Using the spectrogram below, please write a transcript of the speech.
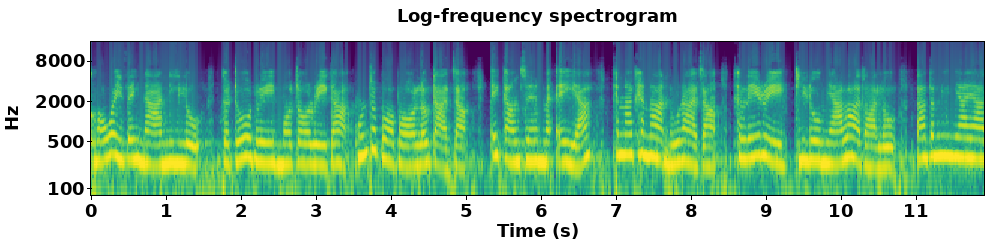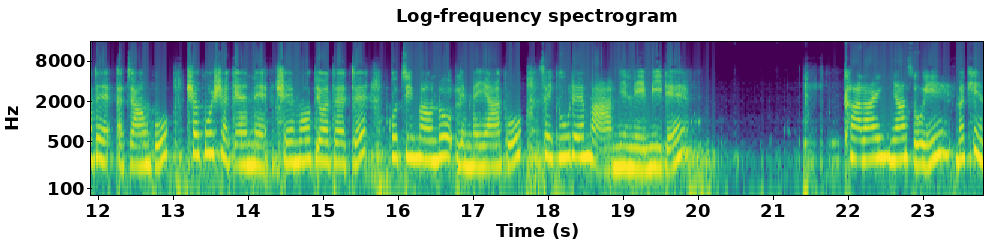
ခေါ်ဝိတ်စိတ်နာနီးလို့ကဒို့တွေမော်တော်တွေကဟွန်းတပေါ်ပေါ်လောက်တာကြောင့်အိတ်ကောင်းချင်းမအိပ်ရခဏခဏနိုးတာကြောင့်ကလေးတွေဒီလိုများလာတာလို့တာသမီများရတဲ့အကြောင်းကိုရှက်ကိုရှက်ကန်းနဲ့ရှယ်မောပြောတတ်တဲ့ကိုကြည်မောင်တို့လင်မယားကိုစိတ်ကူးထဲမှာမြင်နေမိတယ် ခါတိုင်းညဆိုရင်မခင်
